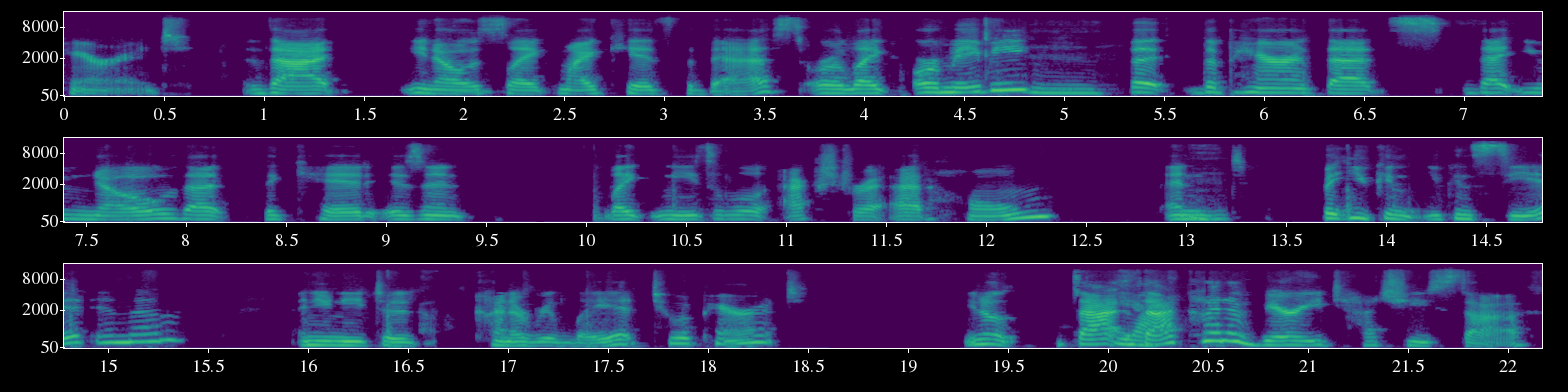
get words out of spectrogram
parent that you know it's like my kid's the best or like or maybe mm-hmm. the the parent that's that you know that the kid isn't like needs a little extra at home and mm-hmm. but you can you can see it in them and you need to kind of relay it to a parent you know that yeah. that kind of very touchy stuff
